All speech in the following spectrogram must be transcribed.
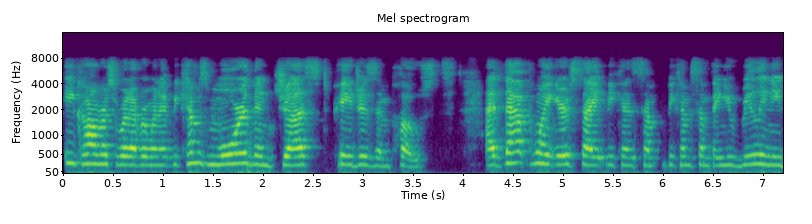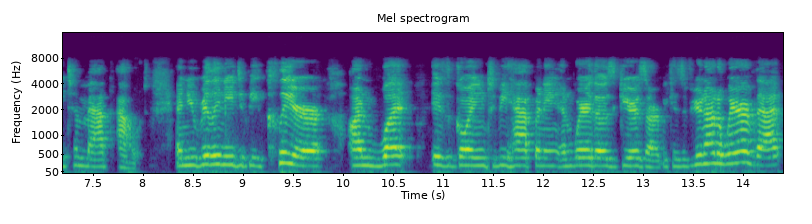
e-commerce or whatever, when it becomes more than just pages and posts, at that point your site becomes some, becomes something you really need to map out, and you really need to be clear on what is going to be happening and where those gears are. Because if you're not aware of that,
